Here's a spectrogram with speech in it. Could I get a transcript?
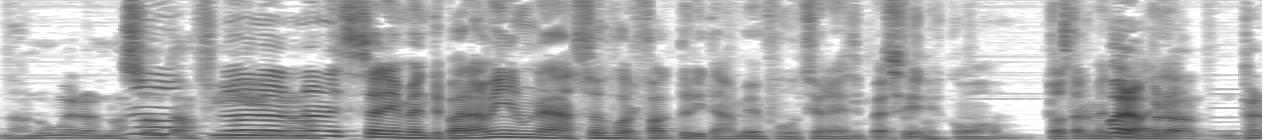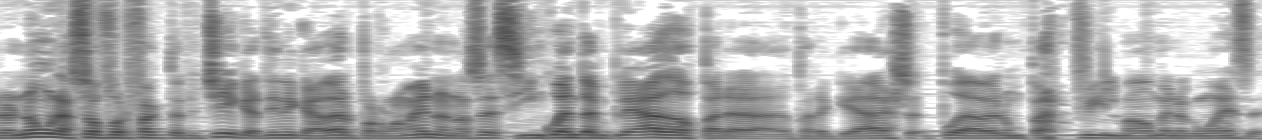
los números no, son tan finos. No, necesariamente. Para mí en una software factory también funciona ese perfil. Sí. Es como totalmente Bueno, pero, pero no una software factory chica, tiene que haber por lo menos, no sé, 50 empleados para, para que haya- pueda haber un perfil más o menos como ese.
